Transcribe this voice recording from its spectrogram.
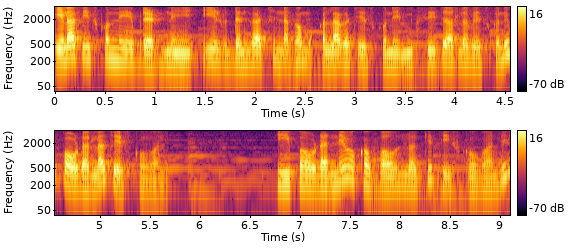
ఇలా తీసుకున్న ఈ బ్రెడ్ని ఈ విధంగా చిన్నగా ముక్కల్లాగా చేసుకుని మిక్సీ జార్లో వేసుకుని పౌడర్లా చేసుకోవాలి. ఈ పౌడర్ని ఒక బౌల్లోకి తీసుకోవాలి.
